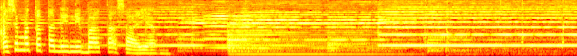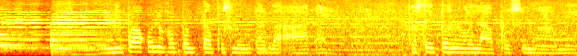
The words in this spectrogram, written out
Kasi matatalin ni bata, sayang. Hindi po ako nakapagtapos ng pag-aaral. Kasi po nawala po si mami.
